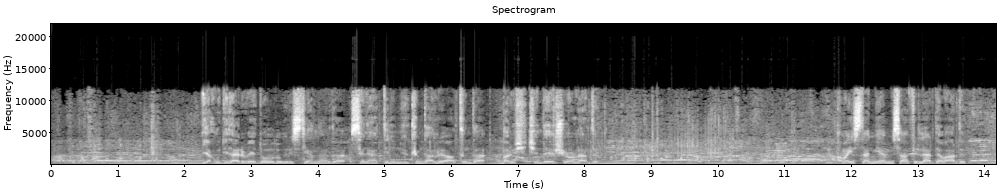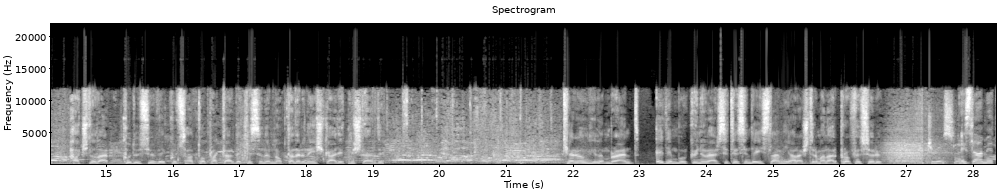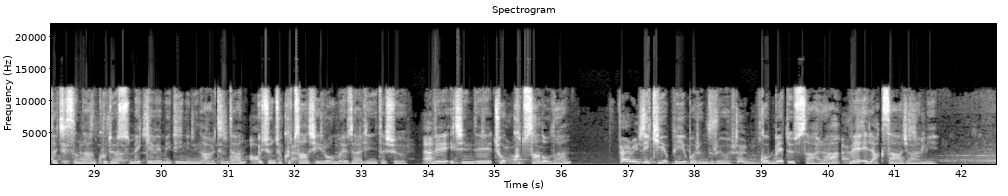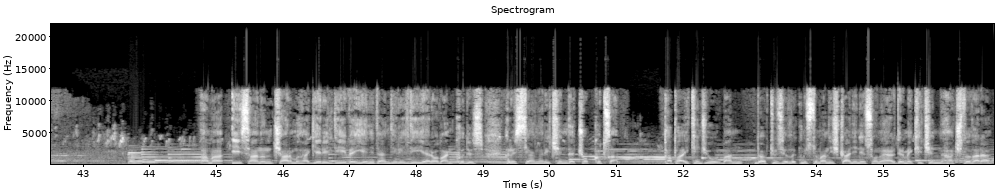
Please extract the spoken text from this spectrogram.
Yahudiler ve Doğulu Hristiyanlar da Selahaddin'in hükümdarlığı altında barış içinde yaşıyorlardı. Ama istenmeyen misafirler de vardı. Haçlılar Kudüs'ü ve kutsal topraklardaki sınır noktalarını işgal etmişlerdi. Carol Hillenbrand, Edinburgh Üniversitesi'nde İslami Araştırmalar Profesörü. İslamiyet açısından Kudüs, Mekke ve Medine'nin ardından üçüncü kutsal şehir olma özelliğini taşıyor. Ve içinde çok kutsal olan iki yapıyı barındırıyor. Kubbetüs Sahra ve El Aksa Camii. Ama İsa'nın çarmıha gerildiği ve yeniden dirildiği yer olan Kudüs, Hristiyanlar için de çok kutsal. Papa II. Urban, 400 yıllık Müslüman işgalini sona erdirmek için Haçlılara,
